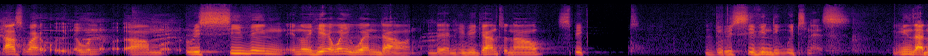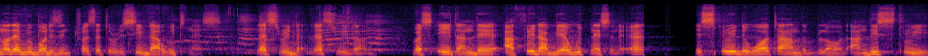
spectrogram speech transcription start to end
that's why um, receiving, you know, here when he went down, then he began to now speak the receiving the witness. It means that not everybody is interested to receive that witness. Let's read that. Let's read on. Verse 8 And there are three that bear witness in the earth the spirit, the water, and the blood. And these three,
